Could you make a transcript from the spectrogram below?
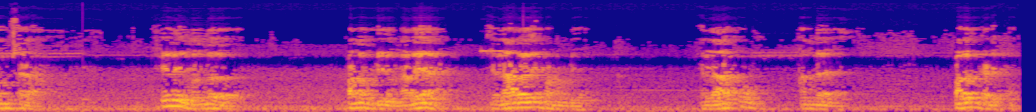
கொஞ்சம் சார் ஹீலிங் வந்து பண்ண முடியும். நிறைய எல்லாராலையும் பண்ண முடியும். எல்லாருக்கும் அந்த பலன் கிடைக்கும்.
